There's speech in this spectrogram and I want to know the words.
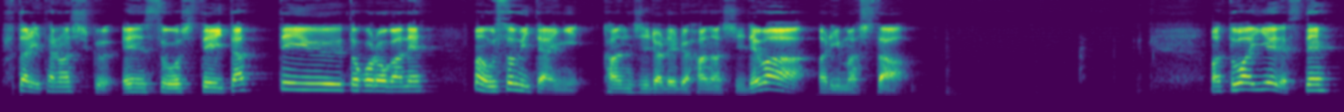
二人楽しく演奏していたっていうところがね、まあ嘘みたいに感じられる話ではありました。まあとはいえですね、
